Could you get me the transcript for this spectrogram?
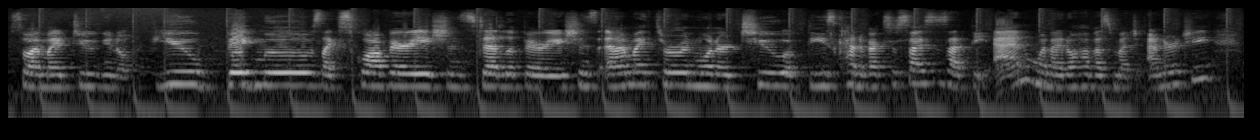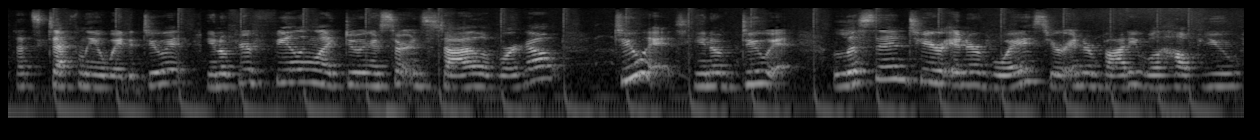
So I might do, you know, a few big moves like squat variations, deadlift variations, and I might throw in one or two of these kind of exercises at the end when I don't have as much energy. That's definitely a way to do it. You know, if you're feeling like doing a certain style of workout, do it, you know, do it. Listen to your inner voice. Your inner body will help you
